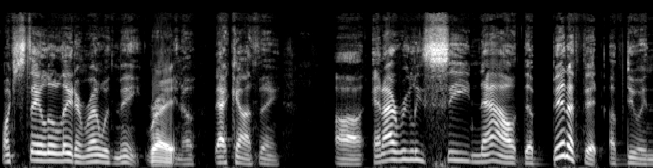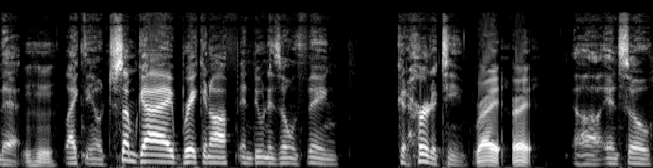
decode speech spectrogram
don't you stay a little later and run with me?" Right. You know that kind of thing. Uh, and I really see now the benefit of doing that. Like you know, some guy breaking off and doing his own thing could hurt a team. Right, right. Uh, and so,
